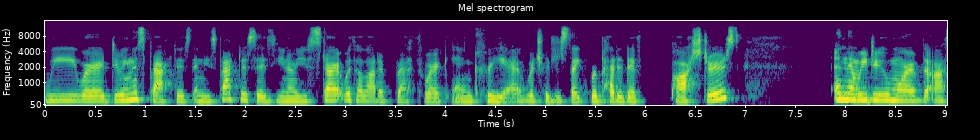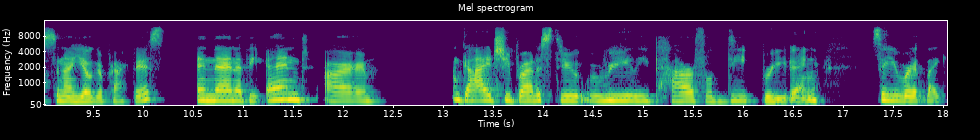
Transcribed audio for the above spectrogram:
We were doing this practice, and these practices, you know, you start with a lot of breath work and Kriya, which are just like repetitive postures. And then we do more of the asana yoga practice. And then at the end, our guide, she brought us through really powerful, deep breathing. So you were like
